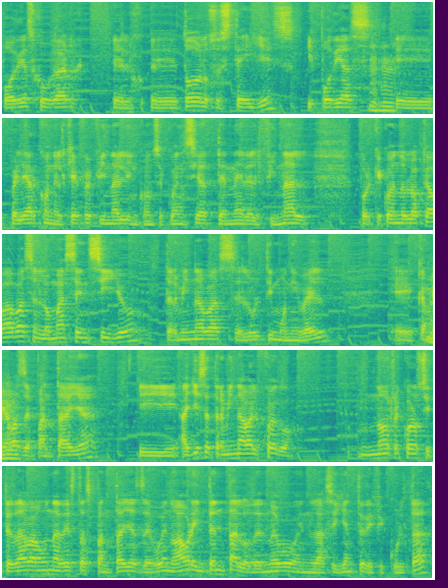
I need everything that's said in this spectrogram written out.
podías jugar eh, todos los stages y podías eh, pelear con el jefe final y en consecuencia tener el final. Porque cuando lo acababas en lo más sencillo, terminabas el último nivel, eh, cambiabas de pantalla y allí se terminaba el juego. No recuerdo si te daba una de estas pantallas de bueno, ahora inténtalo de nuevo en la siguiente dificultad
